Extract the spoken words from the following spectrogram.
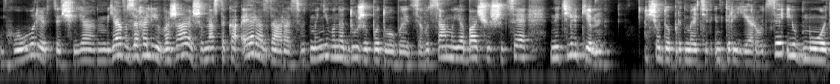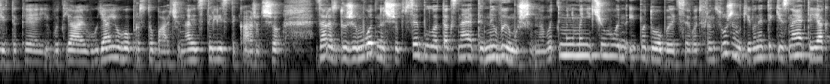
обговорювати. Чи я, я взагалі вважаю, що в нас така ера зараз, от мені вона дуже подобається. От саме я бачу, що це не тільки. Щодо предметів інтер'єру, це і в моді таке. От я, його- я його просто бачу. Навіть стилісти кажуть, що зараз дуже модно, щоб все було так, знаєте, невимушено. От мені, мені чого і подобається. От француженки, вони такі, знаєте, як,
